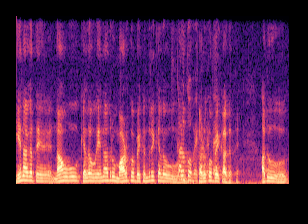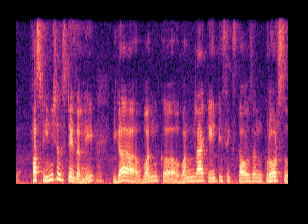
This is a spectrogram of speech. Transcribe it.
ಏನಾಗತ್ತೆ? ನಾವು ಕೆಲವು ಏನಾದರೂ ಮಾಡ್ಕೋಬೇಕಂದ್ರೆ ಕೆಲವು ಕಳ್ಕೊಬೇಕಾಗತ್ತೆ. ಕಳ್ಕೋಬೇಕಾಗತ್ತೆ. ಅದು ಫಸ್ಟ್ ಇನಿಷಿಯಲ್ ಸ್ಟೇಜಲ್ಲಿ ಈಗ one one lakh eighty six thousand crores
